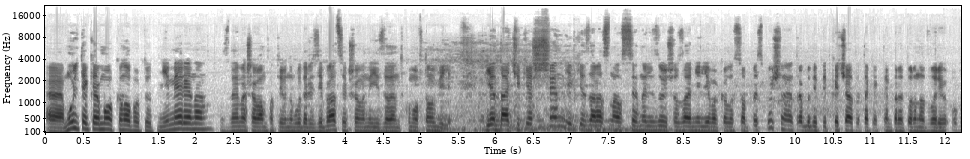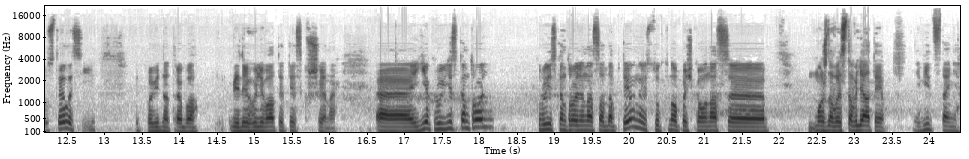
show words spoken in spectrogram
Е, Мультикермо, кнопок тут немерено. З ними ще вам потрібно буде розібратися, якщо ви не їздили на такому автомобілі. Є датчики шин, які зараз нас сигналізують, що заднє ліве колесо приспущене. Треба буде підкачати, так як температура на дворі опустилась, і відповідно треба відрегулювати тиск в шинах. Е, є круїз-контроль. Круїз-контроль у нас адаптивний. Тут кнопочка у нас е, можна виставляти відстань,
